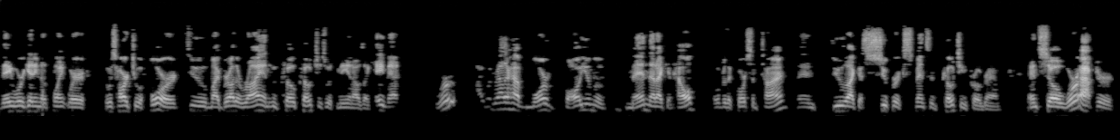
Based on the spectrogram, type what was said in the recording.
they were getting to the point where it was hard to afford. To my brother Ryan, who co-coaches with me, and I was like, hey man, we're I would rather have more volume of men that I can help over the course of time than do like a super expensive coaching program. And so we're after,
